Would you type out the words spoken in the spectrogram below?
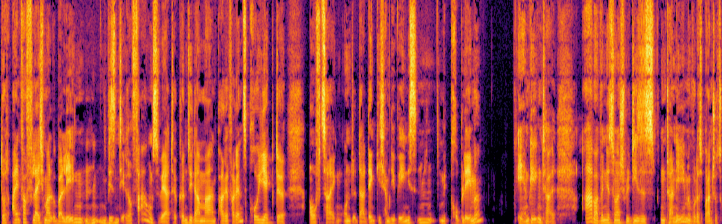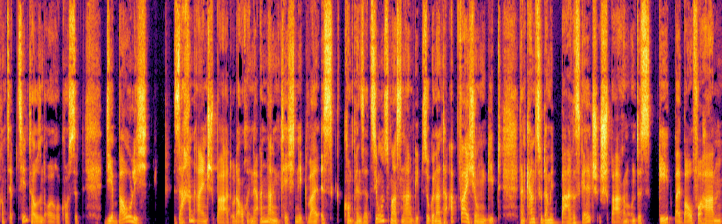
Dort einfach vielleicht mal überlegen, mh, wie sind Ihre Erfahrungswerte? Können Sie da mal ein paar Referenzprojekte aufzeigen? Und da denke ich, haben die wenigsten mit Probleme Eher im Gegenteil. Aber wenn jetzt zum Beispiel dieses Unternehmen, wo das Brandschutzkonzept 10.000 Euro kostet, dir baulich Sachen einspart oder auch in der Anlagentechnik, weil es Kompensationsmaßnahmen gibt, sogenannte Abweichungen gibt, dann kannst du damit bares Geld sparen und es geht bei Bauvorhaben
